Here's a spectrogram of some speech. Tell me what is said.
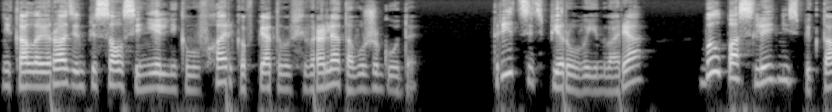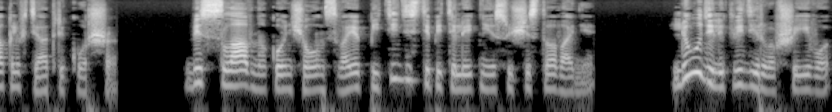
Николай Радин писал Синельникову в Харьков 5 февраля того же года. 31 января был последний спектакль в театре Корша. Бесславно кончил он свое 55-летнее существование. Люди, ликвидировавшие его,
